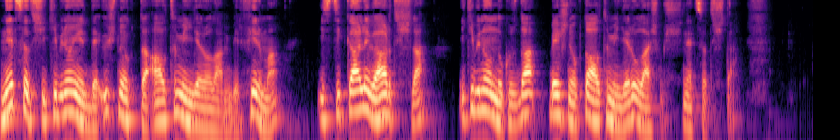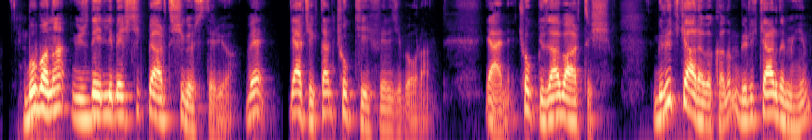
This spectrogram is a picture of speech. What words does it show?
net satışı 2017'de 3.6 milyar olan bir firma istikrarlı bir artışla 2019'da 5.6 milyara ulaşmış net satışta. Bu bana %55'lik bir artışı gösteriyor ve gerçekten çok keyif verici bir oran. Yani çok güzel bir artış. Brüt kâra bakalım. Brüt kâr da mühim.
